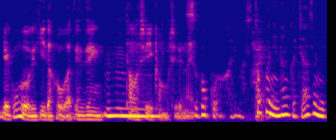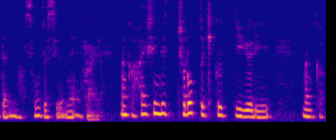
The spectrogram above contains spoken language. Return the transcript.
レコードで聴いた方が全然楽しいかもしれない。すごくわかります、はい。特になんかジャズみたいなそうですよね。はい、なんか配信でちょろっと聞くっていうよりなんか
